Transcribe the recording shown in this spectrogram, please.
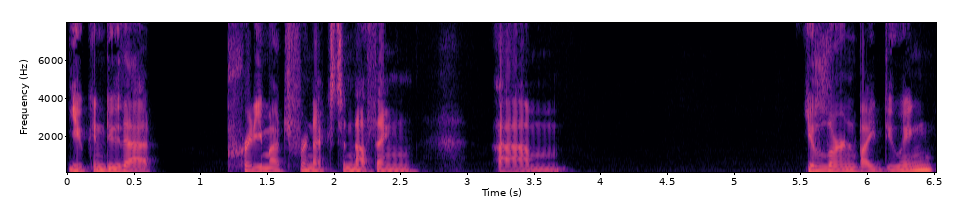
you can do that pretty much for next to nothing um, you learn by doing.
